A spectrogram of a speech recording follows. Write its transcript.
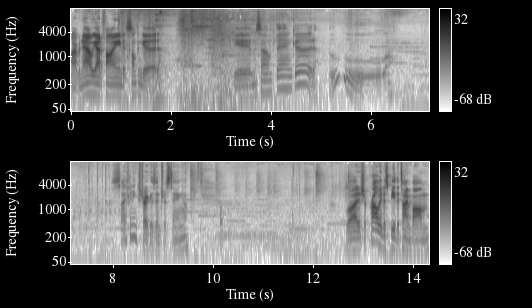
Alright, but now we gotta find something good. Give me something good. Ooh. Siphoning Strike is interesting. But it should probably just be the Time Bomb.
